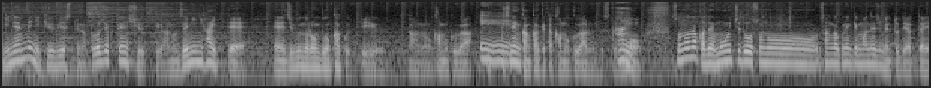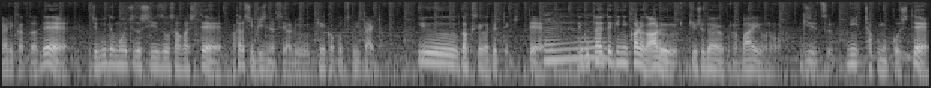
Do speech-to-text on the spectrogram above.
2年目に QBS っていうのはプロジェクト演習っていうあのゼミに入って、えー自分の論文を書くっていうあの科目が、ええ。1年間かけた科目があるんですけども、はい。その中でもう一度その産学連携マネジメントでやったやり方で自分でもう一度シーズを探して新しいビジネスやる計画を作りたいという学生が出てきてんで具体的に彼がある九州大学のバイオの技術に着目をして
